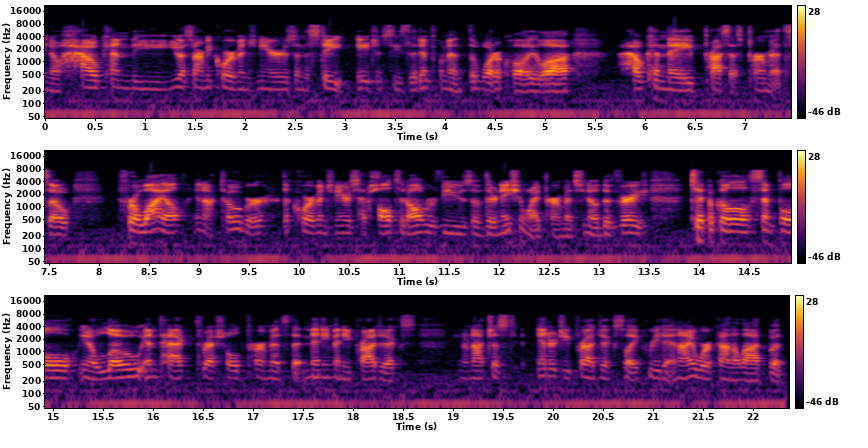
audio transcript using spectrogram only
you know how can the U.S. Army Corps of Engineers and the state agencies that implement the water quality law, how can they process permits? So. For a while in October, the Corps of Engineers had halted all reviews of their nationwide permits. You know, the very typical, simple, you know, low impact threshold permits that many, many projects you know, not just energy projects like Rita and I work on a lot, but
